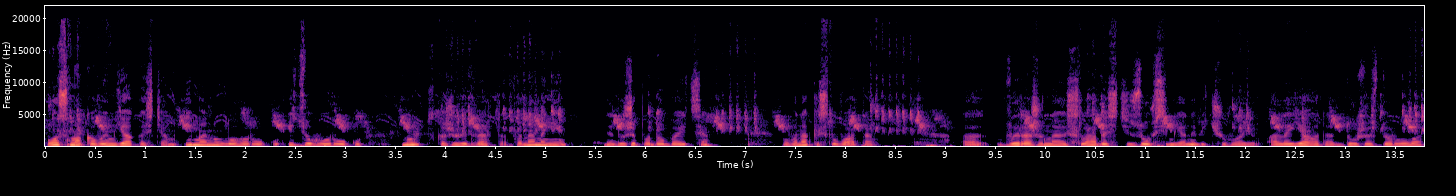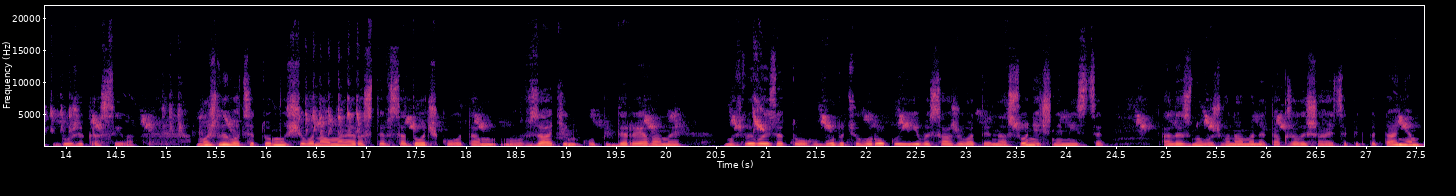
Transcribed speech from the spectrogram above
по смаковим якостям і минулого року, і цього року, ну, скажу відверто, вона мені не дуже подобається, бо вона кислувата. Е, Вираженої сладості зовсім я не відчуваю, але ягода дуже здорова, дуже красива. Можливо, це тому, що вона у мене росте в садочку, там в затінку, під деревами. Можливо, і за того. Буду цього року її висаджувати на сонячне місце, але знову ж вона у мене так залишається під питанням,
